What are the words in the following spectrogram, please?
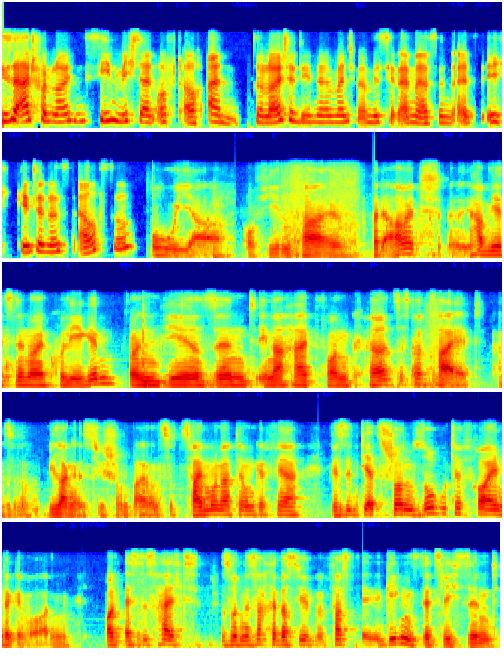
Diese Art von Leuten ziehen mich dann oft auch an. So Leute, die dann manchmal ein bisschen anders sind als ich. Geht dir das auch so? Oh ja, auf jeden Fall. Bei der Arbeit äh, haben wir jetzt eine neue Kollegin und wir sind innerhalb von kürzester Zeit, also wie lange ist sie schon bei uns? So zwei Monate ungefähr. Wir sind jetzt schon so gute Freunde geworden. Und es ist halt so eine Sache, dass wir fast äh, gegensätzlich sind.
